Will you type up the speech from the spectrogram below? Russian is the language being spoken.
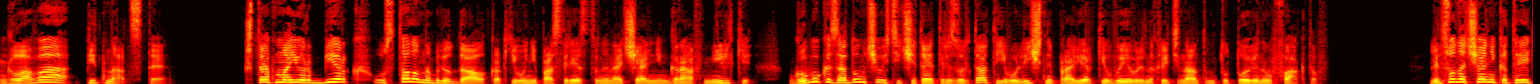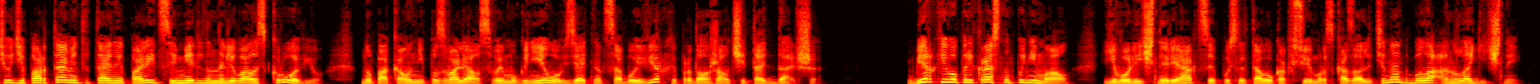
Глава 15. Штаб-майор Берг устало наблюдал, как его непосредственный начальник граф Мильки в глубокой задумчивости читает результаты его личной проверки выявленных лейтенантом Тутовиным фактов. Лицо начальника третьего департамента тайной полиции медленно наливалось кровью, но пока он не позволял своему гневу взять над собой верх и продолжал читать дальше. Берг его прекрасно понимал, его личная реакция после того, как все ему рассказал лейтенант, была аналогичной.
